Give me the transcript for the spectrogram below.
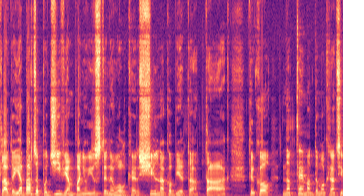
Klaudia, ja bardzo podziwiam panią Justynę Walker, silna kobieta, tak, tylko na temat demokracji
